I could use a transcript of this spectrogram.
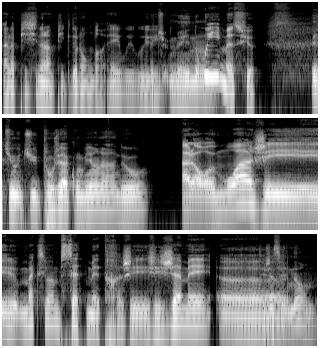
à la piscine olympique de Londres. Eh oui, oui, oui. tu- Mais non. Oui, monsieur. Et tu, tu plongeais à combien là, de haut? Alors euh, moi j'ai maximum 7 mètres. J'ai jamais euh, Déjà, c'est énorme.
